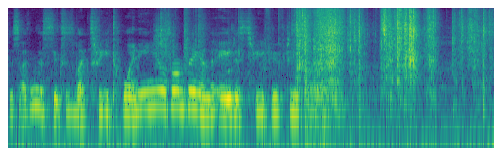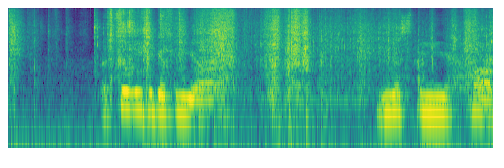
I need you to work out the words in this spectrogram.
just, I think the 6 is like 320 or something, and the 8 is 350. But I still need to get the uh, USB hub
